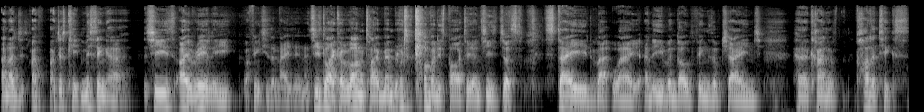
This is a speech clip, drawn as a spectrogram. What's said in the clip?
and I just, I, I just keep missing her. She's, I really, I think she's amazing, and she's like a long time member of the Communist Party, and she's just stayed that way. And even though things have changed, her kind of politics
